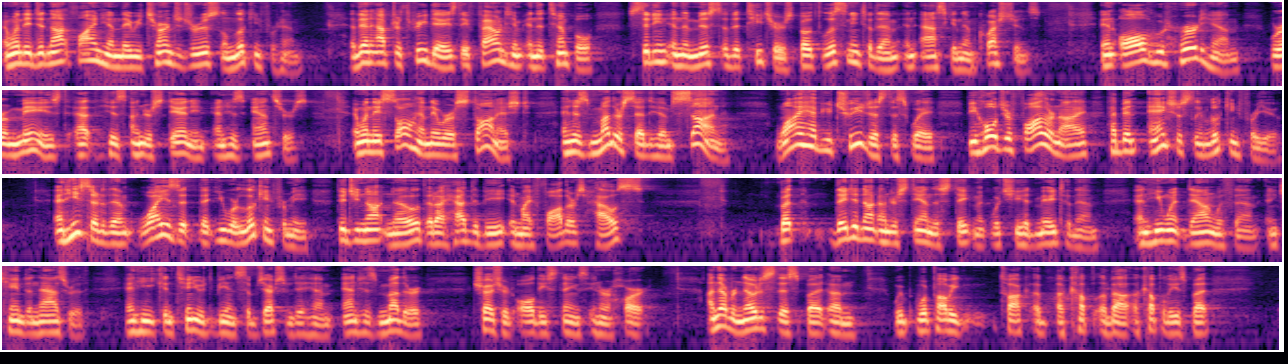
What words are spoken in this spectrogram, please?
And when they did not find him, they returned to Jerusalem looking for him. And then after three days, they found him in the temple, sitting in the midst of the teachers, both listening to them and asking them questions. And all who heard him were amazed at his understanding and his answers. And when they saw him, they were astonished. And his mother said to him, Son, why have you treated us this way? Behold, your father and I have been anxiously looking for you. And he said to them, Why is it that you were looking for me? Did you not know that I had to be in my father's house? But they did not understand the statement which he had made to them. And he went down with them and came to Nazareth. And he continued to be in subjection to him. And his mother treasured all these things in her heart. I never noticed this, but um, we, will probably talk a, a, couple about a couple of these. But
